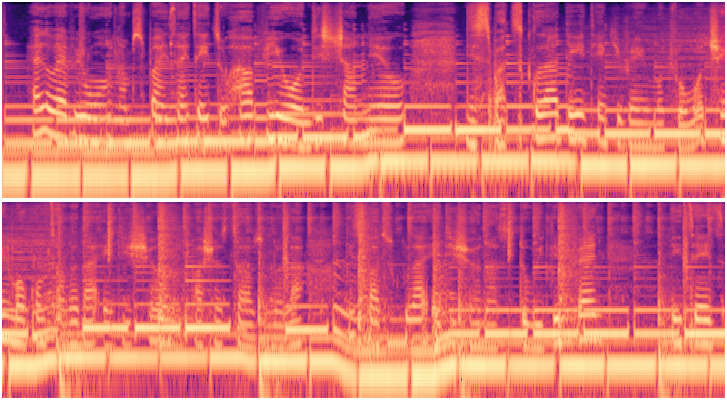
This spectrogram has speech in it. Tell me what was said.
hello everyone. I'm super excited to have you on this channel this particular day. Thank you very much for watching. Welcome to another edition of fashion stars Lola. this particular edition has to with different latest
